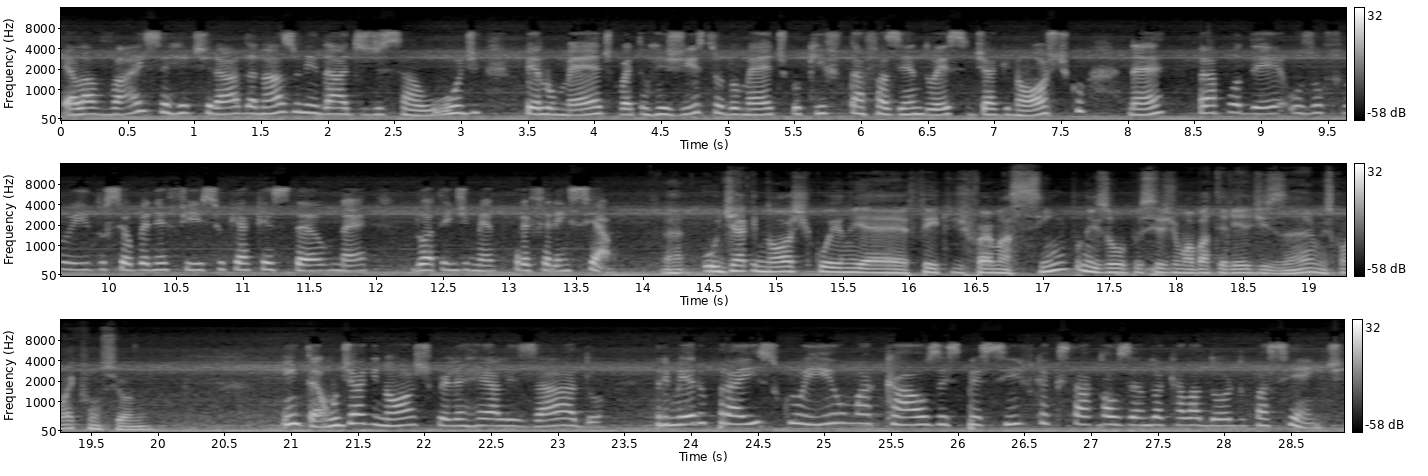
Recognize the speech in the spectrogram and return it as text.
ela vai ser retirada nas unidades de saúde pelo médico, vai ter o registro do médico que está fazendo esse diagnóstico, né, para poder usufruir do seu benefício, que é a questão, né, do atendimento preferencial. O diagnóstico ele é feito de forma simples ou precisa de uma bateria de exames? Como é que funciona? Então, o diagnóstico ele é realizado primeiro para excluir uma causa específica que está causando aquela dor do paciente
